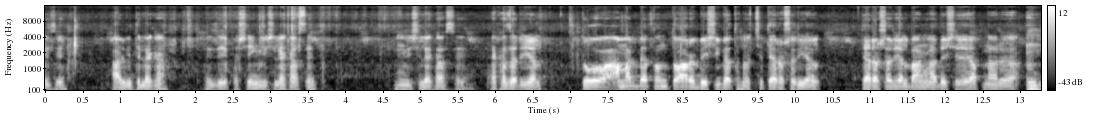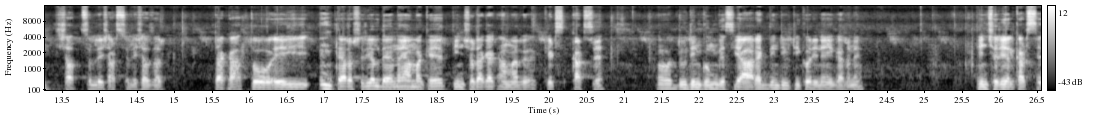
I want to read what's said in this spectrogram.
এই যে আরবিতে লেখা। এই যে পাশে ইংলিশ লেখা আছে। ইংলিশে লেখা আছে এক হাজার রিয়াল। তো আমার বেতন তো আরও বেশি বেতন হচ্ছে তেরোশো রিয়াল। তেরোশো রিয়াল বাংলাদেশে আপনার সাতচল্লিশ, আটচল্লিশ হাজার টাকা। তো এই তেরোশো রিয়াল দেয় নাই, আমাকে তিনশো টাকা আমার কাটছে। ও, দুদিন ঘুম গেছি, আর একদিন ডিউটি করি না এই কারণে। তিনশো রিয়াল কাটছে।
